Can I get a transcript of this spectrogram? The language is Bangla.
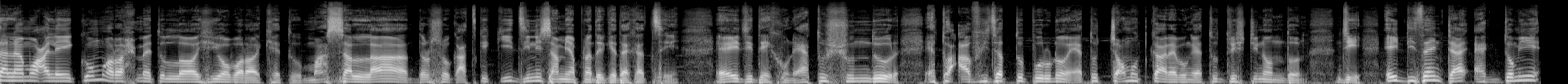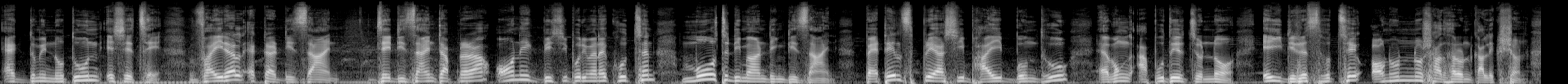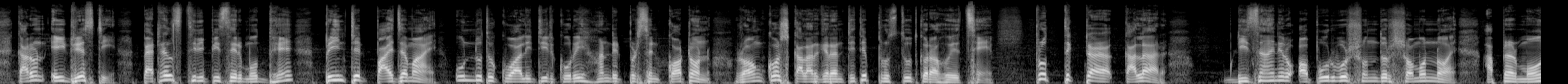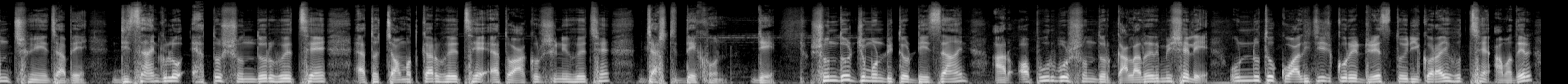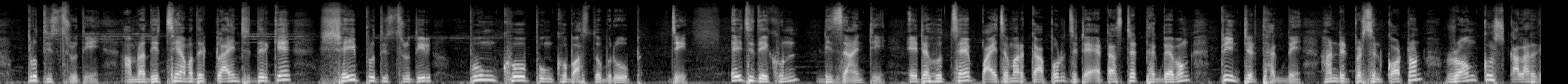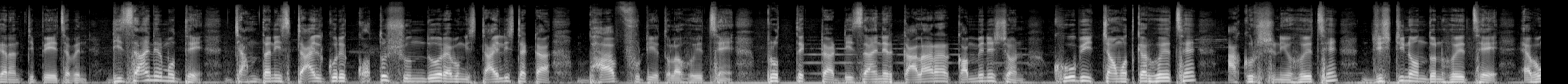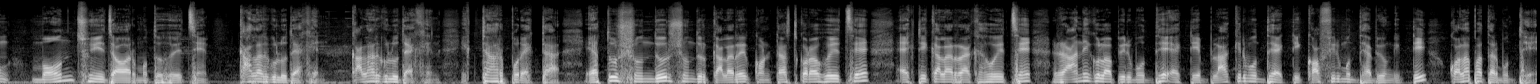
আসসালামু আলাইকুম রহমতুল্লাহি ওবরাকাতু মাশাল্লাহ দর্শক, আজকে কি জিনিস আমি আপনাদেরকে দেখাচ্ছি? এই যে দেখুন, এত সুন্দর, এত আভিজাত্যপূর্ণ, এত চমৎকার এবং এত দৃষ্টিনন্দন। জি, এই ডিজাইনটা একদমই একদমই নতুন এসেছে। ভাইরাল একটা ডিজাইন। যে ডিজাইনটা আপনারা অনেক বেশি পরিমাণে খুঁজছেন মোস্ট ডিমান্ডিং ডিজাইন প্যাটেলস প্রেয়াসী ভাই, বন্ধু এবং আপুদের জন্য। এই ড্রেস হচ্ছে অনন্য সাধারণ কালেকশন। কারণ এই ড্রেসটি প্যাটেলস থ্রি পিসের মধ্যে প্রিন্টেড পায়জামায় উন্নত কোয়ালিটির করে হান্ড্রেড পারসেন্ট কটন রংকশ কালার গ্যারান্টিতে প্রস্তুত করা হয়েছে। প্রত্যেকটা কালার ডিজাইনের অপূর্ব সুন্দর সমন্বয় আপনার মন ছুঁয়ে যাবে। ডিজাইনগুলো এত সুন্দর হয়েছে, এত চমৎকার হয়েছে, এত আকর্ষণীয় হয়েছে। জাস্ট দেখুন যে সৌন্দর্যমণ্ডিত ডিজাইন আর অপূর্ব সুন্দর কালারের মিশেলে উন্নত কোয়ালিটির করে ড্রেস তৈরি করাই হচ্ছে আমাদের প্রতিশ্রুতি। আমরা দিচ্ছি আমাদের ক্লায়েন্টদেরকে সেই প্রতিশ্রুতির পুঙ্খ পুঙ্খ বাস্তব রূপ জি এই যে দেখুন ডিজাইনটি, এটা হচ্ছে পায়জামার কাপড় যেটা অ্যাটাস্টেড থাকবে এবং প্রিন্টেড থাকবে। হান্ড্রেড পার্সেন্ট কটন রংকশ কালার গ্যারান্টি পেয়ে যাবেন। ডিজাইনের মধ্যে জামদানি স্টাইল করে কত সুন্দর এবং স্টাইলিশ একটা ভাব ফুটিয়ে তোলা হয়েছে। প্রত্যেকটা ডিজাইনের কালার আর কম্বিনেশন খুবই চমৎকার হয়েছে, আকর্ষণীয় হয়েছে, দৃষ্টিনন্দন হয়েছে এবং মন ছুঁয়ে যাওয়ার মতো হয়েছে। কালারগুলো দেখেন। কালারগুলো দেখেন। একটার পর একটা। এত সুন্দর সুন্দর কালারের কন্ট্রাস্ট করা হয়েছে। একটি কালার রাখা হয়েছে রানী গোলাপির মধ্যে, একটি ব্ল্যাকের মধ্যে, একটি কফির মধ্যে এবং একটি কলাপাতার মধ্যে।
